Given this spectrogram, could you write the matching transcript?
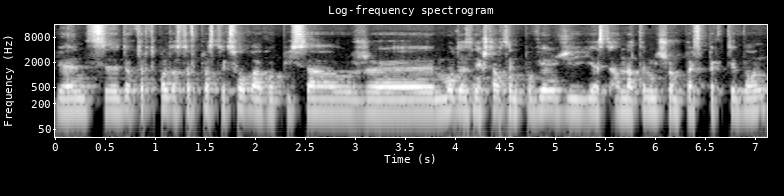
więc dr Typaldos to w prostych słowach opisał, że model zniekształceń powięzi jest anatomiczną perspektywą,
